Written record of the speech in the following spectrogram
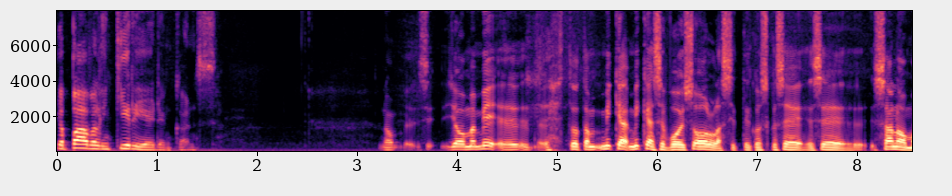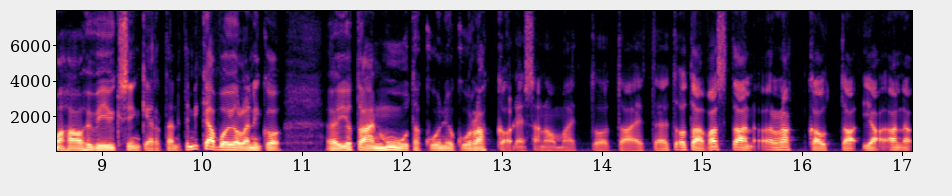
ja Paavalin kirjeiden kanssa? No joo, mä, tota, mikä, mikä se voisi olla sitten, koska se, se sanomahan on hyvin yksinkertainen, että mikä voi olla niin kuin, jotain muuta kuin joku rakkauden sanoma, että, tuota, että, että ota vastaan rakkautta ja anna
